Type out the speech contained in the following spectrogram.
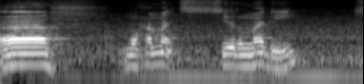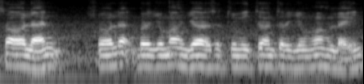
uh, Muhammad Sirmadi soalan. Solat berjemaah jarak satu meter antara jemaah lain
